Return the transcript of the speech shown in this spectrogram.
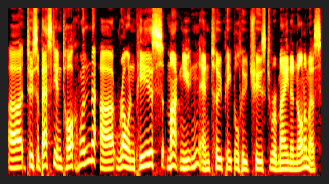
uh, to Sebastian Tochman, uh, Rowan Pierce, Mark Newton, and two people who choose to remain anonymous.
